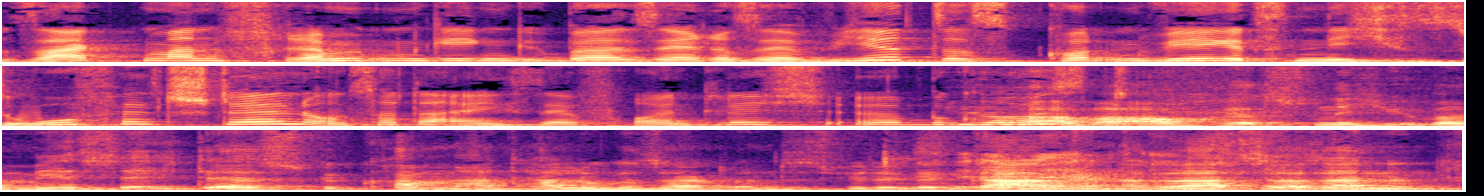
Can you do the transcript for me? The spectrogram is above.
sagt man, Fremden gegenüber sehr reserviert. Das konnten wir jetzt nicht so feststellen. Uns hat er eigentlich sehr freundlich äh, begrüßt. Ja, aber auch jetzt nicht übermäßig. Der ist gekommen, hat Hallo gesagt und ist wieder gegangen. Also er hat so seinen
